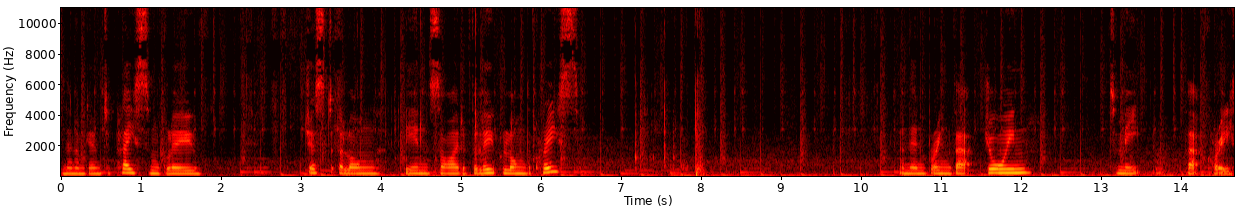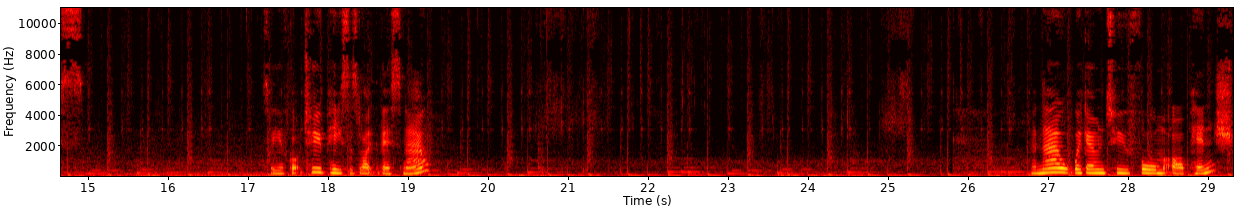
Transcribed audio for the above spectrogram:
And then I'm going to place some glue just along the inside of the loop, along the crease. And then bring that join to meet that crease. So you've got two pieces like this now. And now we're going to form our pinch.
